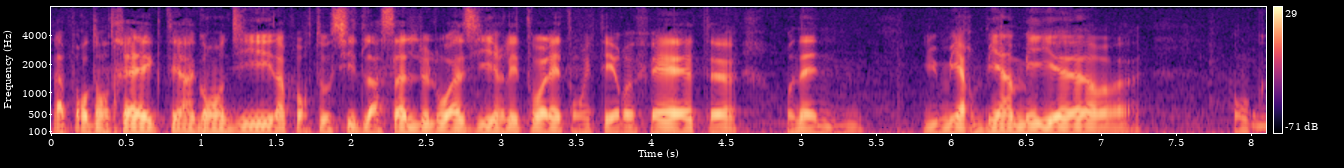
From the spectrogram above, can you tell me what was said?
La porte d'entrée a été agrandie, la porte aussi de la salle de loisirs, les toilettes ont été refaites. euh, on a une lumière bien meilleure. donc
